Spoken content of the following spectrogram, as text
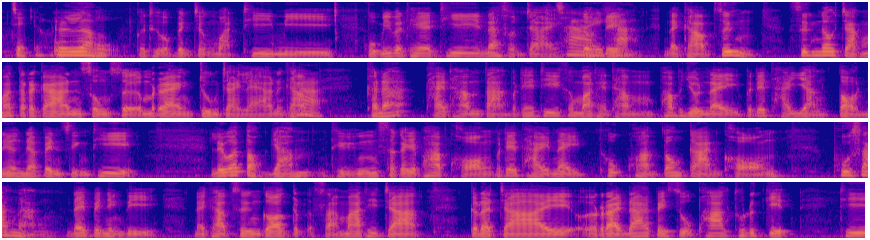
47 เรื่องโโหก็ถือว่าเป็นจังหวัดที่มีภูมิประเทศที่น่าสนใจใช่โดดเด่นค่ะนะครับ ซึ่งซึ่งนอกจากมาตรการส่งเสริมแรงจูงใจแล้วนะครับค่ะคณะถ่ายทำต่างประเทศที่เข้ามาถ่ายทำภาพยนตร์ในประเทศไทยอย่างต่อเนื่องเนี่ยเป็นสิ่งที่เรียกว่าตอกย้ำถึงศักยภาพของประเทศไทยในทุกความต้องการของ ผู้สร้างหนังได้เป็นอย่างดีนะครับ ซึ่งก็สามารถที่จะกระจายรายได้ไปสู่ภาคธุรกิจที่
